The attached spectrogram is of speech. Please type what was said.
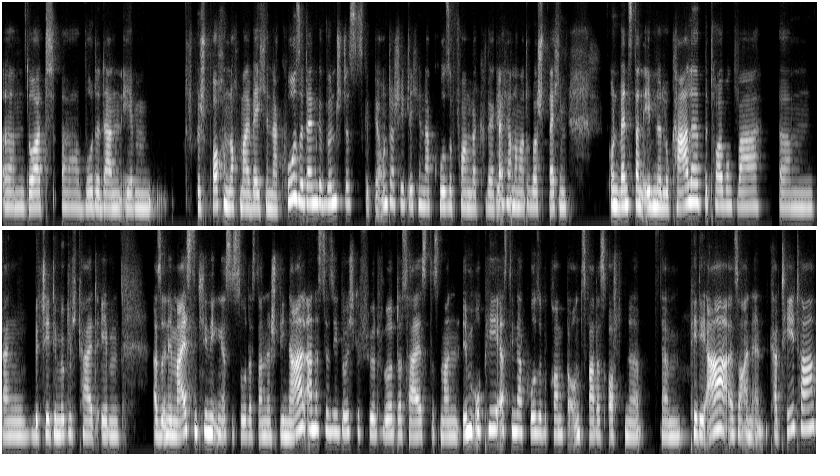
Ähm, dort äh, wurde dann eben besprochen nochmal, welche Narkose denn gewünscht ist. Es gibt ja unterschiedliche Narkoseformen, da können wir gleich auch nochmal drüber sprechen. Und wenn es dann eben eine lokale Betäubung war, ähm, dann besteht die Möglichkeit eben, also in den meisten Kliniken ist es so, dass dann eine Spinalanästhesie durchgeführt wird. Das heißt, dass man im OP erst die Narkose bekommt. Bei uns war das oft eine ähm, PDA, also ein Katheter,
